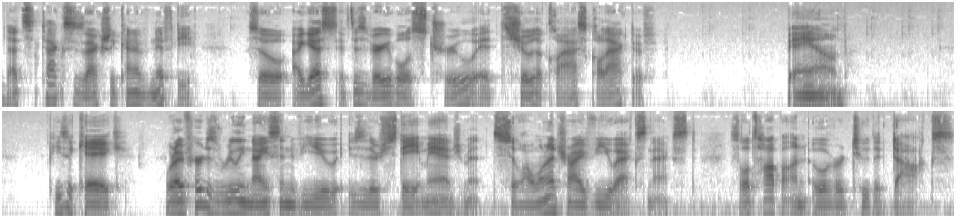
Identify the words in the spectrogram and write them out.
that syntax is actually kind of nifty. So I guess if this variable is true, it shows a class called active. Bam. Piece of cake. What I've heard is really nice in Vue is their state management. So I want to try Vuex next. So let's hop on over to the docs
